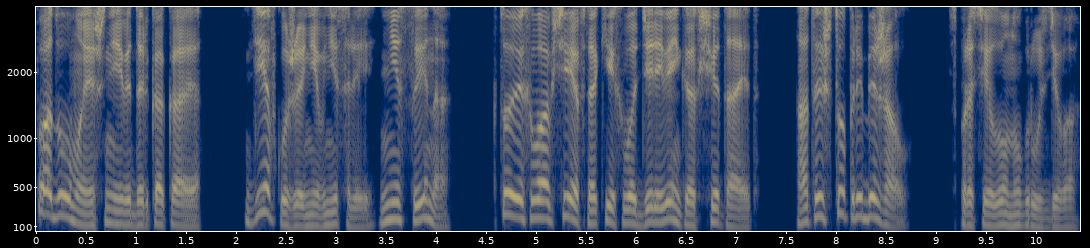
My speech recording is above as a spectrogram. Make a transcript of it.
«Подумаешь, невидаль какая, девку же не внесли, ни сына, кто их вообще в таких вот деревеньках считает? А ты что прибежал?» – спросил он у Груздева.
